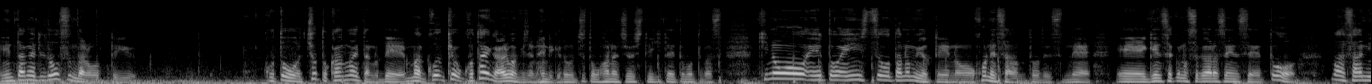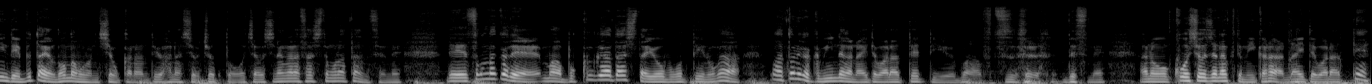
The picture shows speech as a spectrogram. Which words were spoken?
エンタメってどうするんだろうっていう。ことをちょっと考えたので、まあ、今日答えがあるわけじゃないんだけど、ちょっとお話をしていきたいと思ってます。昨日、えっ、ー、と、演出を頼む予定のホネさんとですね、えー、原作の菅原先生と、まあ、3人で舞台をどんなものにしようかなんていう話をちょっとお茶をしながらさせてもらったんですよね。で、その中で、まあ、僕が出した要望っていうのが、まあ、とにかくみんなが泣いて笑ってっていう、まあ、普通ですね。あの、交渉じゃなくてもいいから泣いて笑って、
